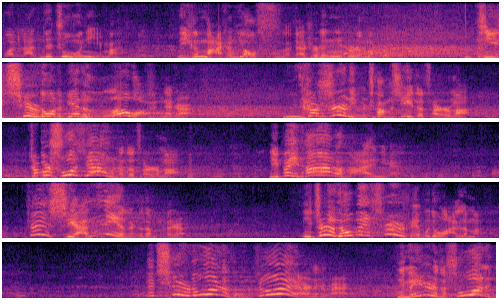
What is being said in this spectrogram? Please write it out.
我拦得住你吗？你跟马上要死的似的，你知道吗？你气多了，憋得讹我们呢这儿。这是你们唱戏的词儿吗？这不是说相声的词儿吗？你背他干嘛呀你？这嫌你了是怎么的这？你知道刘备是谁不就完了吗？那气儿多了怎么这样呢？这玩意儿，你没日子说了你。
